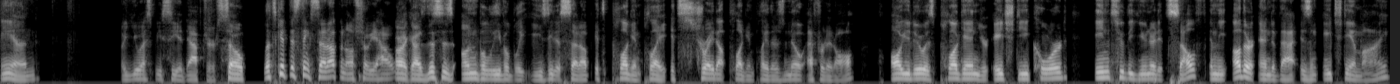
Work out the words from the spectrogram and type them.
and a USB-C adapter. So let's get this thing set up and I'll show you how. All right, guys, this is unbelievably easy to set up. It's plug and play. It's straight up plug and play. There's no effort at all all you do is plug in your HD cord into the unit itself. And the other end of that is an HDMI.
